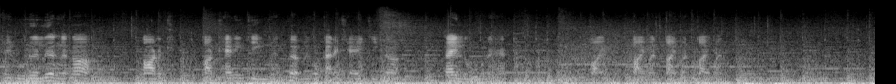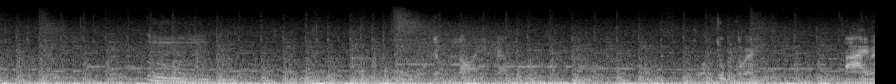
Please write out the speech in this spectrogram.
ให้รู้เนื้อเรื่องแล้วก็ตอนตอนแคสจริงๆเพื่อมีโอกาสได้แคสจริงก็ได้รู้นะฮะต่อยต่อยมันต่อยมันต่อยมัน อืมเรียบร้อยครับโหจุ่มเข้าไป ตายไหม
